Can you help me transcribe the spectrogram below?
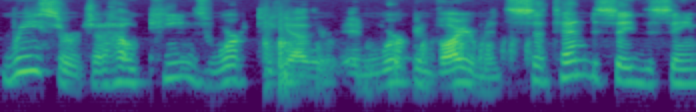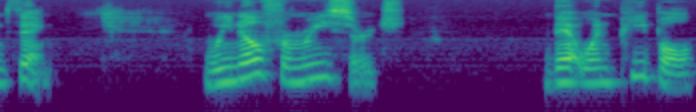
Research on how teams work together in work environments tend to say the same thing. We know from research that when people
